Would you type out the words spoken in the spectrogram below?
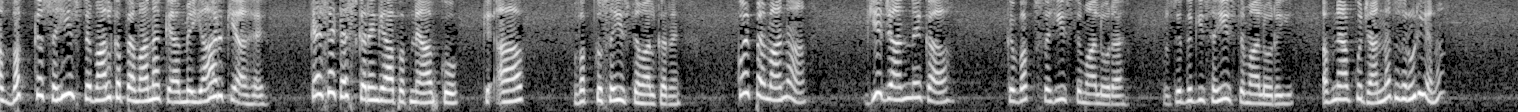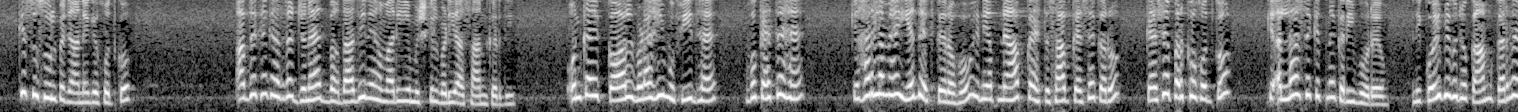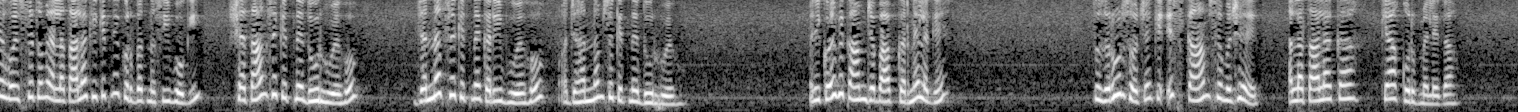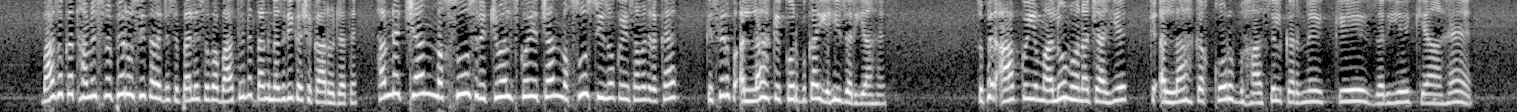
اب وقت کا صحیح استعمال کا پیمانہ کیا، معیار کیا ہے؟ کیسے ٹیسٹ کریں گے آپ اپنے آپ کو کہ آپ وقت کو صحیح استعمال کر رہے ہیں؟ کوئی پیمانہ یہ جاننے کا کہ وقت صحیح استعمال ہو رہا ہے زندگی صحیح استعمال ہو رہی ہے۔ اپنے آپ کو جاننا تو ضروری ہے نا؟ کس اصول پہ جانے گے خود کو؟ آپ دیکھیں کہ حضرت جنید بغدادی نے ہماری یہ مشکل بڑی آسان کر دی۔ ان کا ایک کال بڑا ہی مفید ہے۔ وہ کہتے ہیں کہ ہر لمحے یہ دیکھتے رہو یعنی اپنے آپ کا احتساب کیسے کرو، کیسے پرکھو خود کو کہ اللہ سے کتنے قریب ہو رہے ہو۔ یعنی کوئی بھی جو کام کر رہے ہو، اس سے تمہیں اللہ تعالیٰ کی کتنی قربت نصیب ہوگی، شیطان سے کتنے دور ہوئے ہو، جنت سے کتنے قریب ہوئے ہو اور جہنم سے کتنے دور ہوئے ہو۔ یعنی کوئی بھی کام جب آپ کرنے لگے تو ضرور سوچیں کہ اس کام سے مجھے اللہ تعالی کا کیا قرب ملے گا۔ بعض اوقات ہم اس میں پھر اسی طرح جیسے پہلے صبح بات ہوئی نا، تنگ نظری کا شکار ہو جاتے ہیں۔ ہم نے چند مخصوص ریچولس کو یا چند مخصوص چیزوں کو یہ سمجھ رکھا ہے کہ صرف اللہ کے قرب کا یہی ذریعہ ہے۔ تو پھر آپ کو یہ معلوم ہونا چاہیے کہ اللہ کا قرب حاصل کرنے کے ذریعے کیا ہیں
